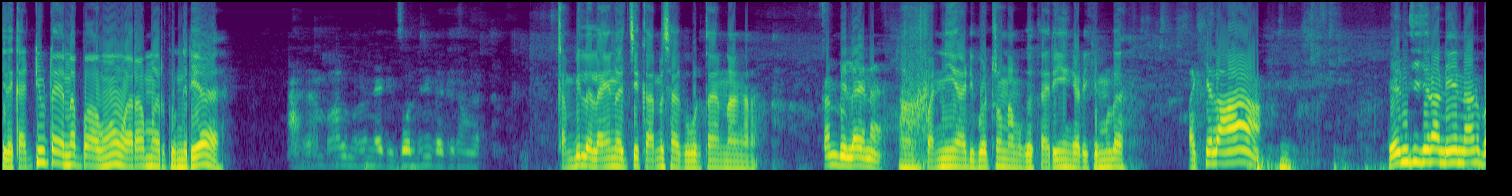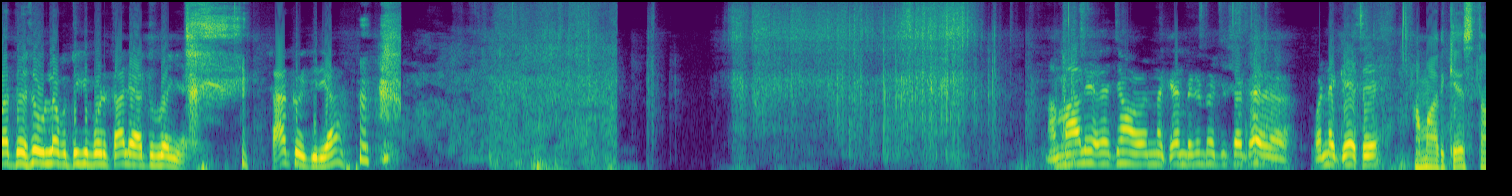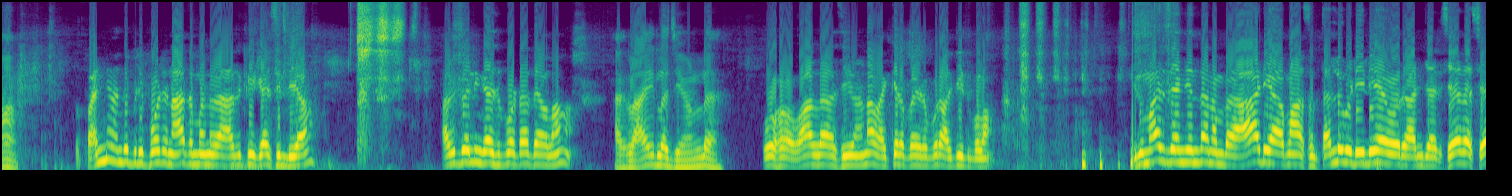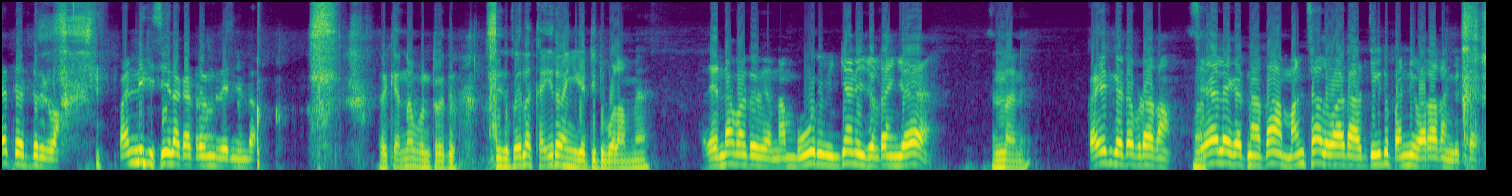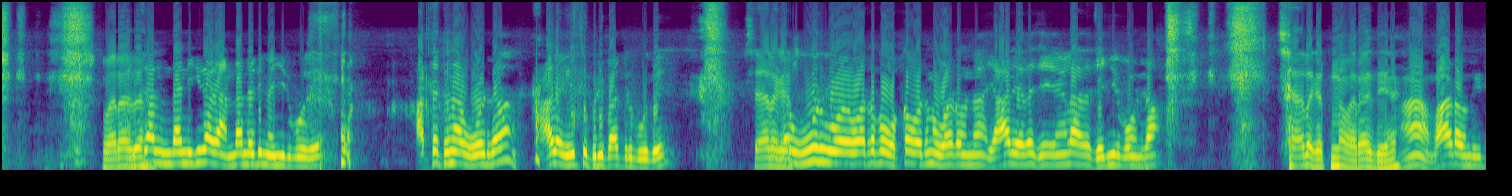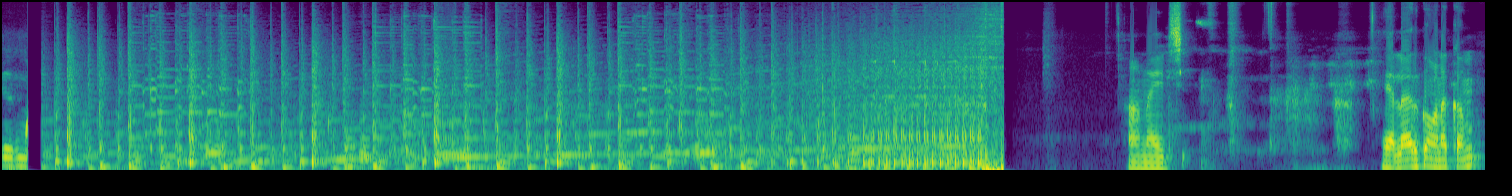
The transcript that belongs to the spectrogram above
இதை கட்டி விட்டா என்னப்பா ஆகும்? வராமல் இருக்குங்கிறியா? கம்பியில் லைன் வச்சு கரண்ட் சாக்கு கொடுத்தா என்னங்கிறேன் கம்பியில் என்ன? பண்ணி அடிபட்டுரும் நமக்கு கறியும் கிடைக்கும்ல. வைக்கலாம். தெரிஞ்சிச்சுன்னா நீ நானும் பத்து வருஷம் உள்ள தூக்கி போட்டு தாலி அறுத்து விடுவாங்க. சாக்கு வைக்கிறியா? நம்மளால ஏதாச்சும் ஒன்று கேண்டு கிண்டு வச்சுட்டாக்க உடனே கேஸு. ஆமாம் அது கேஸ் தான். இப்போ பண்ணி வந்து இப்படி போட்டு நாசம் பண்ண அதுக்கு கேஸ் இல்லையா? அது பேர்லையும் கேஸ் போட்டால் தேவலாம்? அது வாயில்லா ஜீவன்ல. ஓஹோ வாழை செய்வோம்னா வைக்கிற பயிரை பூரா அழுத்திட்டு போகலாம் இது மாதிரி செஞ்சிருந்தா நம்ம ஆடி மாதம் தள்ளுபடியிலேயே ஒரு அஞ்சாறு சேலை சேர்த்து எடுத்துருக்கலாம். பண்ணிக்கு சீலை கட்டுறதுன்னு தெரிஞ்சிருந்தா. அதுக்கு என்ன பண்ணுறது இதுக்கு பதிலாக கயிறு வாங்கி கட்டிட்டு போகலாமே அது என்ன பண்ணுறது நம்ம ஊர் விஞ்ஞானி சொல்கிறாங்க என்னன்னு? கயிறு கட்டப்படாதான். சேலை கட்டினா தான் மண்சால் வாடை அடிச்சுக்கிட்டு பண்ணி வராதான் கிட்ட. வராது? மண்சால் இந்த அன்னைக்கு அது அந்த அடி மேஞ்சிட்டு போகுது. அத்தட்டுனா ஓடுதான் ஆளை இழுத்து இப்படி பார்த்துட்டு போகுது. சேலை ஊர் ஓடுறப்ப ஒக்க ஓடணும் ஓடணும் யார் எதை செய்யங்களோ அதை செஞ்சுட்டு போக வேண்டியதான் சேலை கட்டினா வராது. ஆ வாடை வந்துக்கிட்டு இருக்குமா? ஆன் ஆயிடுச்சு எல்லாருக்கும் வணக்கம்.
